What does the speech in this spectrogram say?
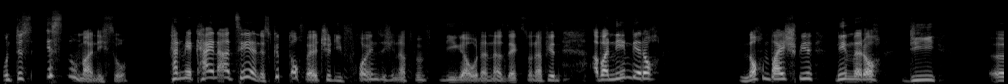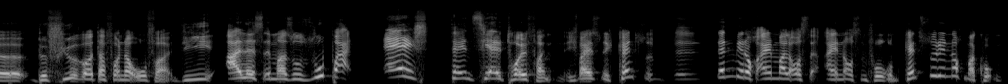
Und das ist nun mal nicht so. Kann mir keiner erzählen. Es gibt auch welche, die freuen sich in der fünften Liga oder in der sechsten oder vierten. Aber nehmen wir doch noch ein Beispiel, nehmen wir doch die äh, Befürworter von der OFA, die alles immer so super essentiell toll fanden. Ich weiß nicht, kennst du, äh, nenn mir doch einmal aus, einen aus dem Forum. Kennst du den noch mal gucken?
